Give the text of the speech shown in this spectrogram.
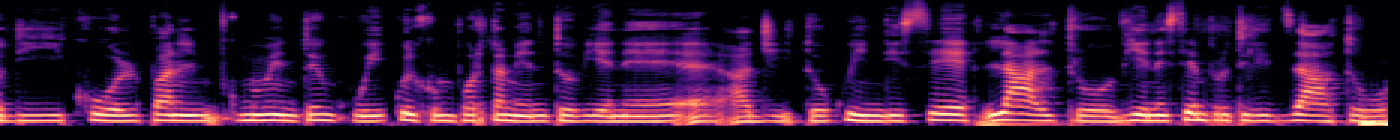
di colpa nel momento in cui quel comportamento viene eh, agito. Quindi se l'altro viene sempre utilizzato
